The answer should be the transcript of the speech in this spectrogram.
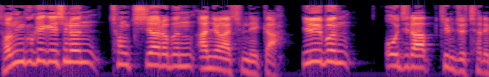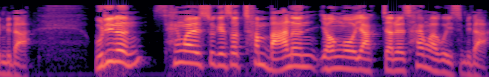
전국에 계시는 청취자 여러분 안녕하십니까? 1분 오지랖 김주철입니다. 우리는 생활 속에서 참 많은 영어 약자를 사용하고 있습니다.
